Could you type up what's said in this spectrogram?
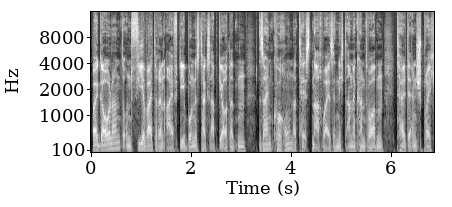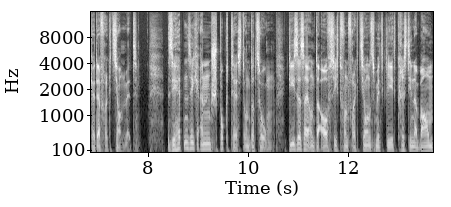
Bei Gauland und vier weiteren AfD-Bundestagsabgeordneten seien Corona-Testnachweise nicht anerkannt worden, teilte ein Sprecher der Fraktion mit. Sie hätten sich einem Spucktest unterzogen. Dieser sei unter Aufsicht von Fraktionsmitglied Christina Baum,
